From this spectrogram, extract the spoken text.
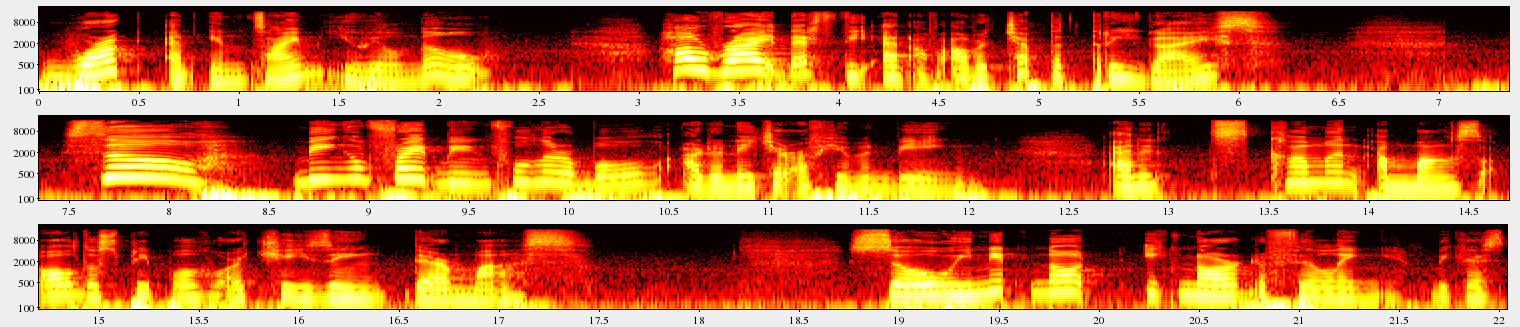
work, and in time you will know. Alright, that's the end of our chapter 3, guys. So, being afraid, being vulnerable are the nature of human being. And it's common amongst all those people who are chasing their must. So we need not ignore the feeling because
